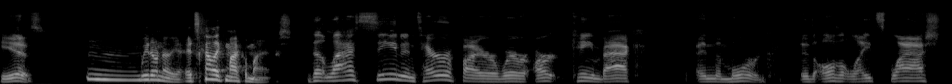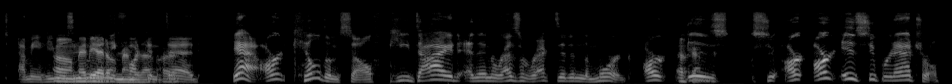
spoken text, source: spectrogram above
He is. Hmm, we don't know yet. It's kind of like Michael Myers. the last scene in Terrifier where Art came back in the morgue, and all the lights flashed. I mean, he Oh, was maybe I don't remember that fucking part. dead. Yeah, Art killed himself. He died and then resurrected in the morgue. Art Okay. is Art. Art is supernatural.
